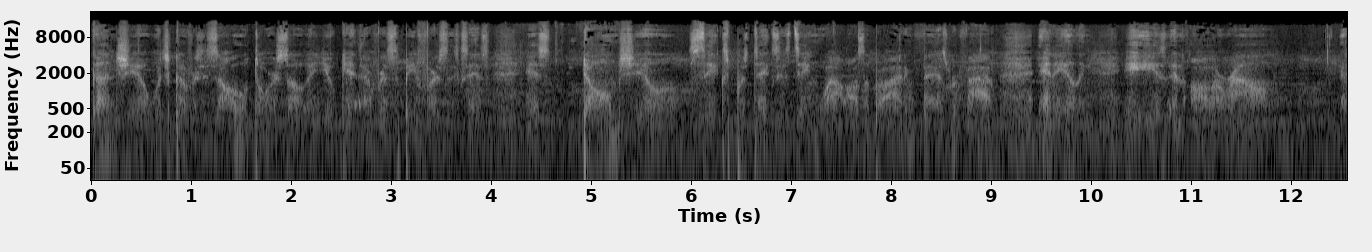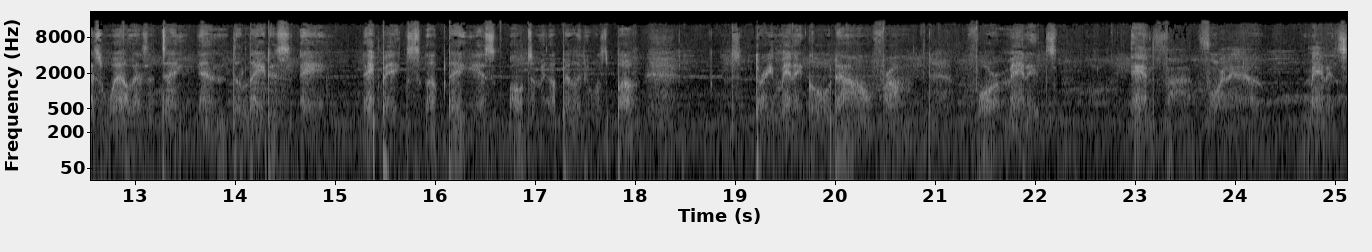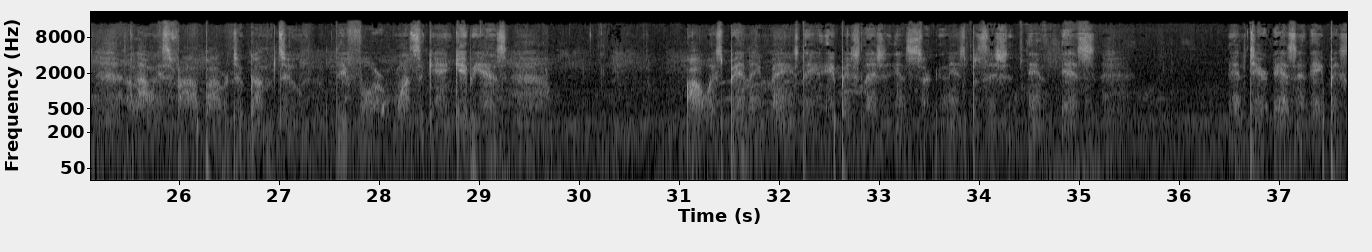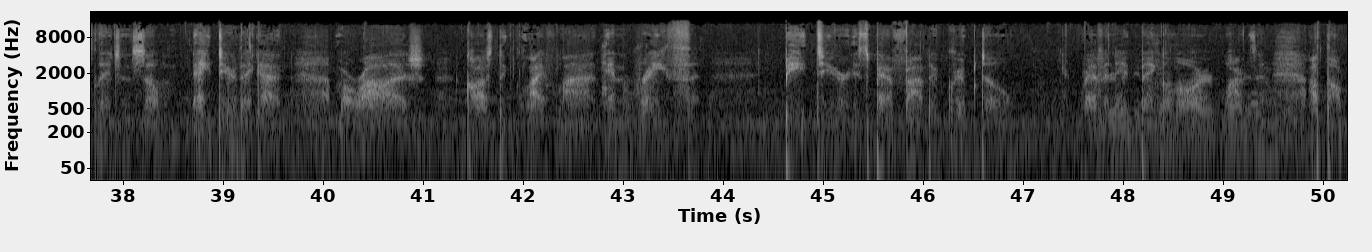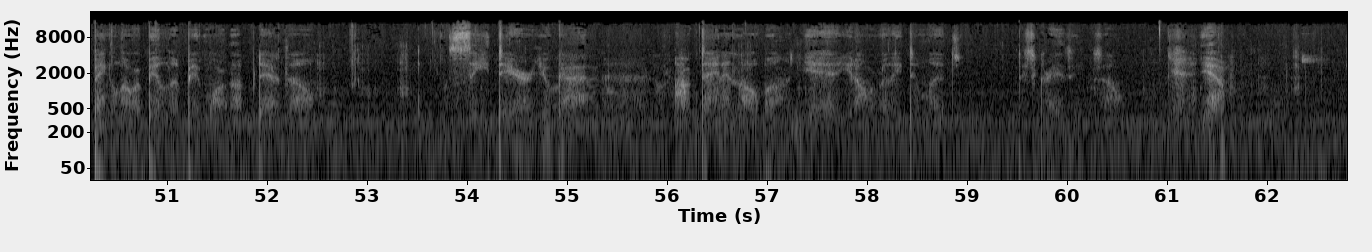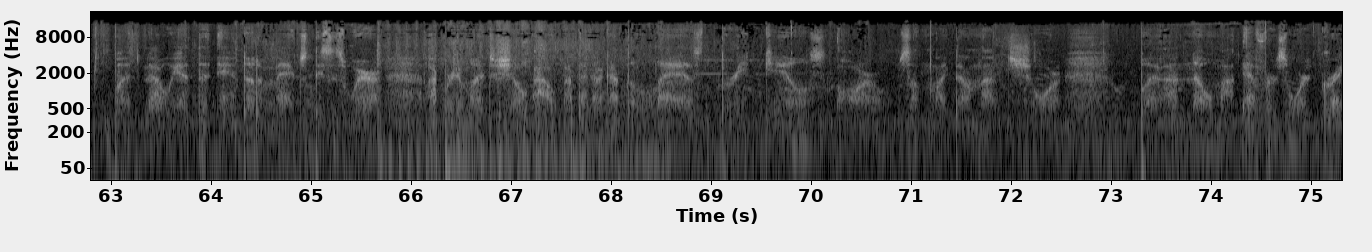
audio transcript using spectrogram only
gun shield which covers his whole torso and you get a recipe for success. His dome shield 6 protects his team while also providing fast revive and healing. He is an all-around as well resort, Greg.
